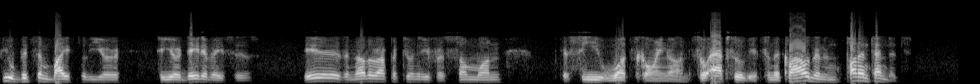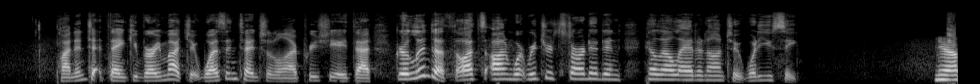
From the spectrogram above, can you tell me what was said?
few bits and bytes to your to your databases, here's another opportunity for someone to see what's going on. So absolutely, it's in the cloud, and pun intended. Pun intended. Thank you very much. It was intentional. I appreciate that. Gerlinde, thoughts on what Richard started and Hillel added on to? What do you see? Yeah,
